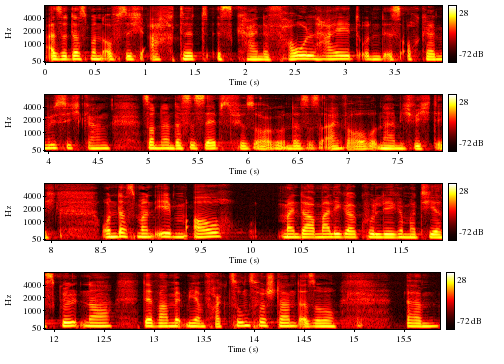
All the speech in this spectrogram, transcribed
Also, dass man auf sich achtet, ist keine Faulheit und ist auch kein Müßiggang, sondern das ist Selbstfürsorge und das ist einfach auch unheimlich wichtig. Und dass man eben auch mein damaliger Kollege Matthias Güldner, der war mit mir im Fraktionsvorstand, also ähm,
